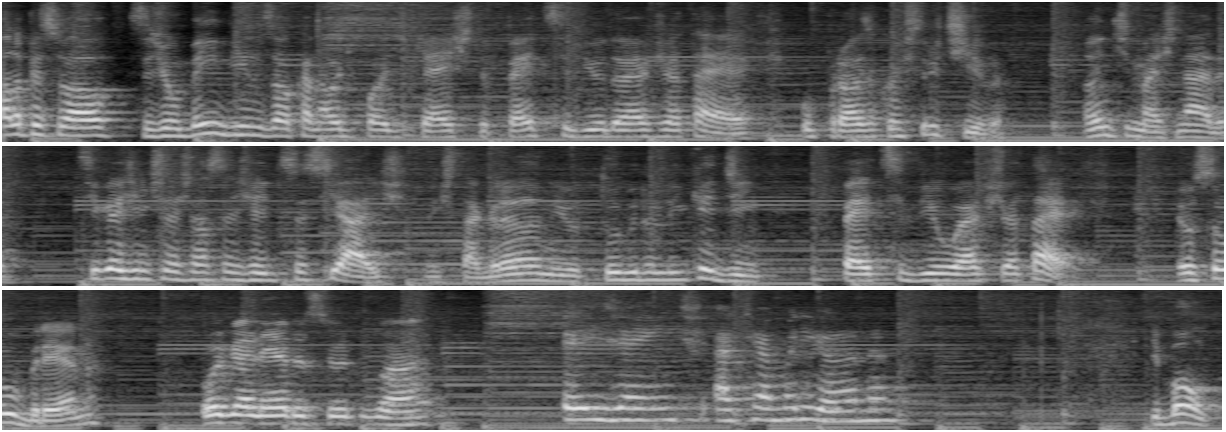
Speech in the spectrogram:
Fala pessoal, sejam bem-vindos ao canal de podcast do PET Civil da UFJF, o Prosa Construtiva. Antes de mais nada, siga a gente nas nossas redes sociais, no Instagram, no YouTube e no LinkedIn, PET Civil UFJF. Eu sou o Breno. Oi galera, eu sou o Eduardo. Ei gente, aqui é a Mariana. E bom,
